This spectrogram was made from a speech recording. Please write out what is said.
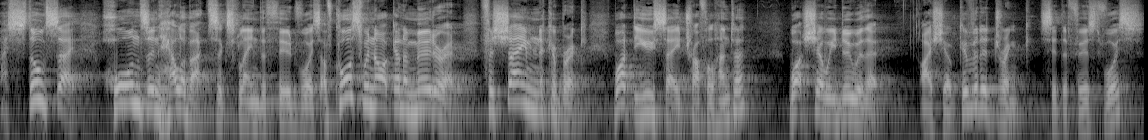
I still say, horns and halibuts, explained the third voice. Of course we're not going to murder it. For shame, Nikabrik. What do you say, truffle hunter? What shall we do with it? I shall give it a drink, said the first voice,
